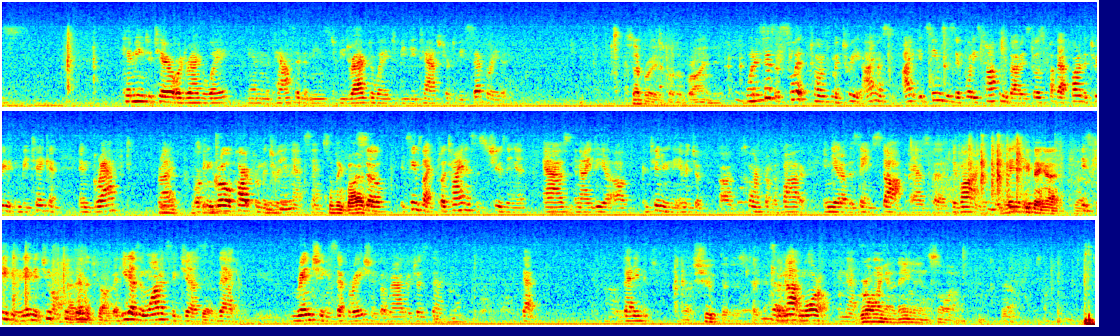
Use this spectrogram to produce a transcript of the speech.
can mean to tear or drag away, and in the passive it means to be dragged away, to be detached, or to be separated. Separated was O'Brien used. When it says a slip torn from a tree, I must, I, it seems as if what he's talking about is those, that part of the tree that can be taken and graft, right? Or can grow apart from the tree in that sense. Something viable. So it seems like Plotinus is choosing it as an idea of continuing the image of, uh, torn from the Father, and yet of the same stock as the divine. the He's keeping a, He's keeping an image He's going. keeping- that image going. But he doesn't want to suggest Good. that wrenching separation, but rather just that, that, uh, that image. A shoot that is taken. So not moral in that. Growing in an alien soil.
